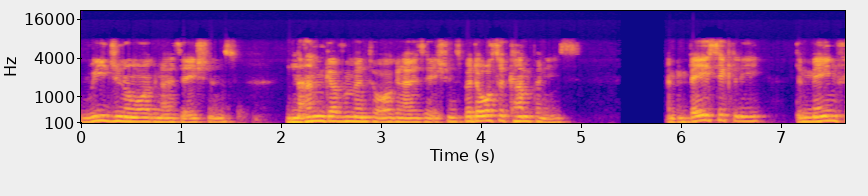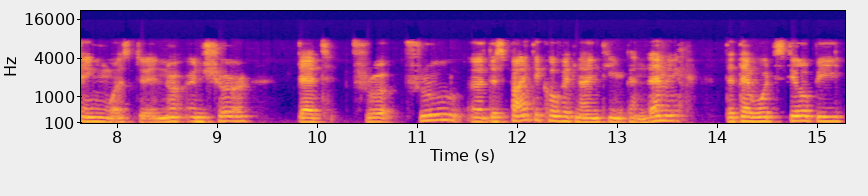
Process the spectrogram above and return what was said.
regional organizations, non-governmental organizations, but also companies. And basically, the main thing was to ensure that through, through uh, despite the COVID-19 pandemic, that there would still be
